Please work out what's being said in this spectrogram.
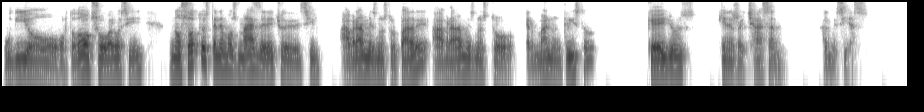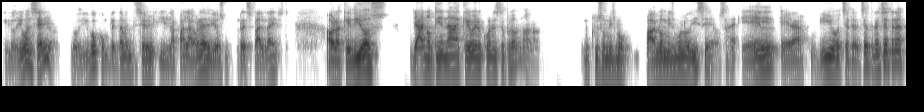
judío ortodoxo o algo así, nosotros tenemos más derecho de decir, Abraham es nuestro padre, Abraham es nuestro hermano en Cristo, que ellos quienes rechazan al Mesías. Y lo digo en serio, lo digo completamente en serio y la palabra de Dios respalda esto. Ahora que Dios ya no tiene nada que ver con este, pero no, no, incluso mismo Pablo mismo lo dice, o sea, él era judío, etcétera, etcétera, etcétera,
